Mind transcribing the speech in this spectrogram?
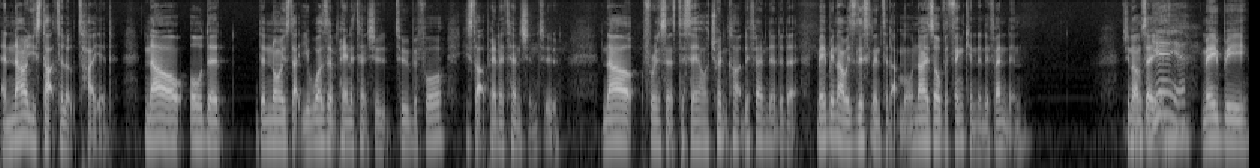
and now you start to look tired. Now all the the noise that you wasn't paying attention to before, you start paying attention to. Now, for instance, to say, "Oh, Trent can't defend," da, da, da. maybe now he's listening to that more. Now he's overthinking the defending. Do you know what I'm saying? Yeah, yeah. Maybe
